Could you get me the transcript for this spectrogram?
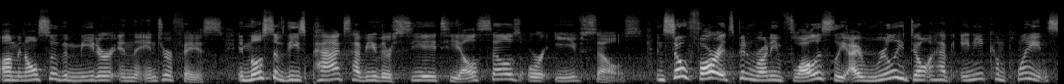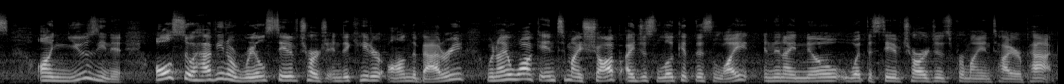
um, and also the meter in the interface. And most of these packs have either CATL cells or EVE cells. And so far, it's been running flawlessly. I really don't have any complaints on using it. Also, having a real state of charge indicator on the battery, when I walk into my shop, I just look at this light and then I know what the state of charge is for my entire pack.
